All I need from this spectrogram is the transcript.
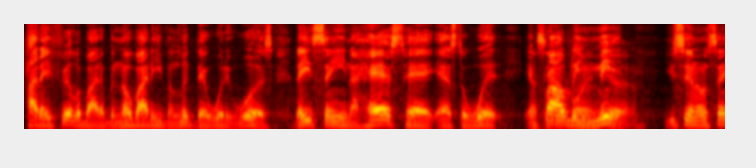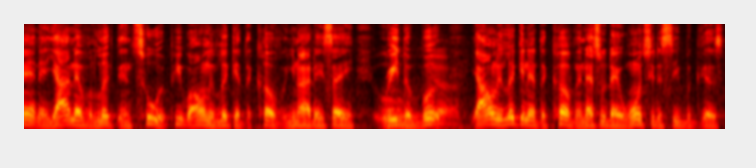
how they feel about it, but nobody even looked at what it was. They seen a hashtag as to what it That's a probably meant. yeah. You see what I'm saying? And y'all never looked into it. People only look at the cover. You know how they say, read the Ooh, book. yeah. Y'all only looking at the cover, and that's what they want you to see because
